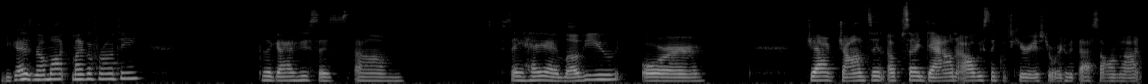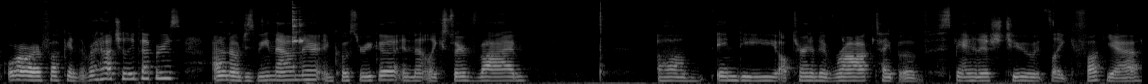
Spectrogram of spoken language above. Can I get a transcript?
You guys know Michael Franti? The guy who says, um, say hey, I love you, or Jack Johnson, Upside Down. I always think of Curious George with that song on. Or fucking the Red Hot Chili Peppers. I don't know, just being down there in Costa Rica in that like surf vibe um, indie alternative rock type of Spanish too. It's like fuck yeah.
